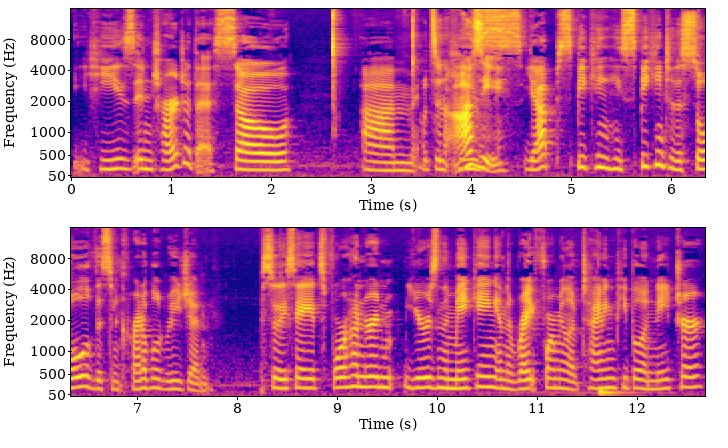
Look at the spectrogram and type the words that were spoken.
he's in charge of this. So, um, It's an Aussie. Yep, speaking. He's speaking to the soul of this incredible region. So they say it's 400 years in the making, and the right formula of timing people and nature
